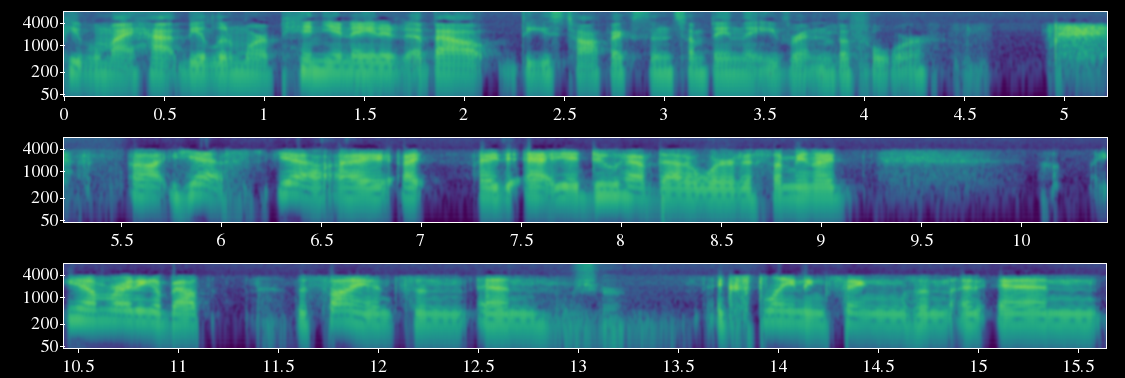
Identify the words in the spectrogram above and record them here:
people might be a little more opinionated about these topics than something that you've written before? Uh, yes, yeah, I, I I, I do have that awareness. I mean, I, you know, I'm writing about the science and and sure. explaining things, and and and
